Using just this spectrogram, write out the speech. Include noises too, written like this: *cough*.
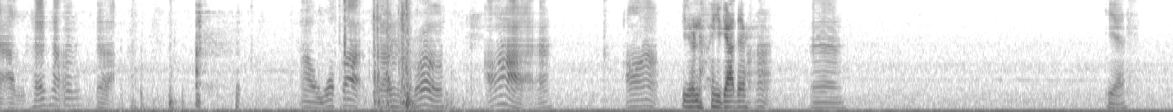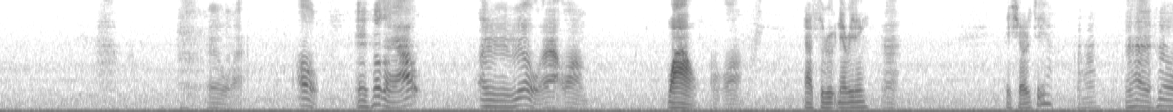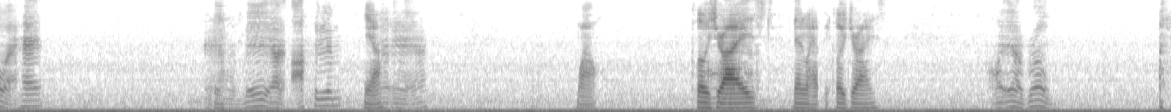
I would say something, and I, I woke up, and I was in the room, I don't know how. I don't. You don't know you got there? Uh-uh. And Yes. anyway. Oh, it took it out, in the middle of that one. Wow. Oh, wow. That's the root and everything? Yeah. They showed it to you? Uh-huh. It had a fill in head. And Yeah. it was big, uh, oxygen. Yeah. in the air. Wow. Close your eyes. Then what happened? Close your eyes. Oh, a room. I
